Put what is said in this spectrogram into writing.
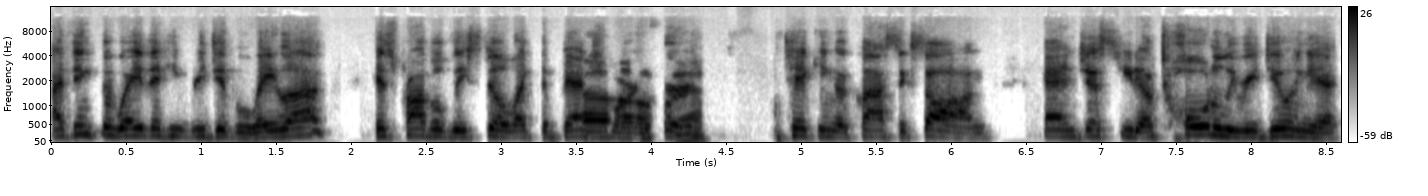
I think the way that he redid Layla is probably still like the benchmark Oh, for taking a classic song and just, you know, totally redoing it.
